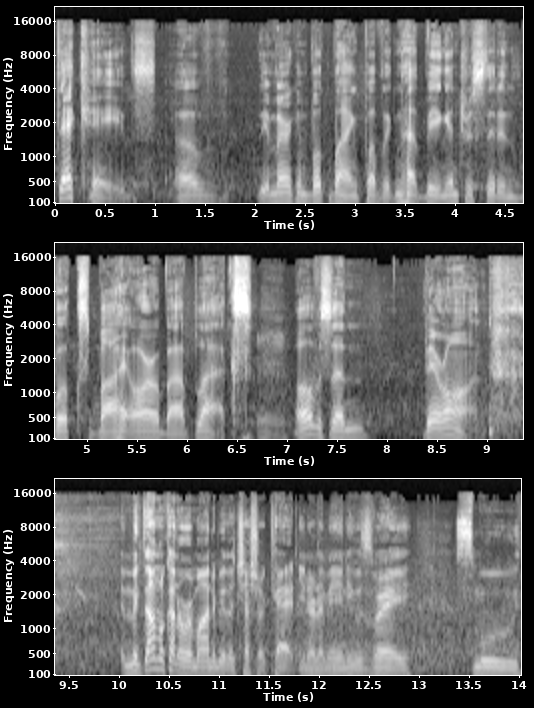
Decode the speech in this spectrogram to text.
decades of the American book buying public not being interested in books by or about blacks, mm-hmm. all of a sudden they're on. McDonald kind of reminded me of the Cheshire Cat, you know what I mean? He was very smooth,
